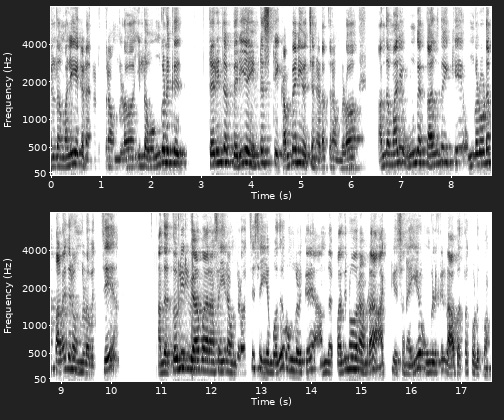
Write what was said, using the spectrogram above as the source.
இல்லை மளிகை கடை நடத்துகிறவங்களோ இல்லை உங்களுக்கு தெரிஞ்ச பெரிய இண்டஸ்ட்ரி கம்பெனி வச்சு நடத்துகிறவங்களோ அந்த மாதிரி உங்கள் தகுதிக்கு உங்களோட பழகுறவங்கள வச்சு அந்த தொழில் வியாபாரம் செய்கிறவங்கள வச்சு செய்யும்போது உங்களுக்கு அந்த பதினோராம் இடம் ஆக்டிவேஷன் ஆகி உங்களுக்கு லாபத்தை கொடுக்கும்.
